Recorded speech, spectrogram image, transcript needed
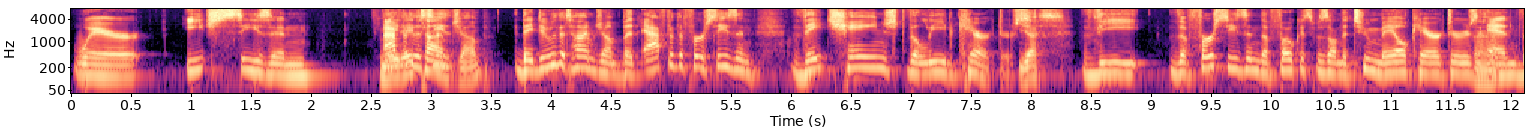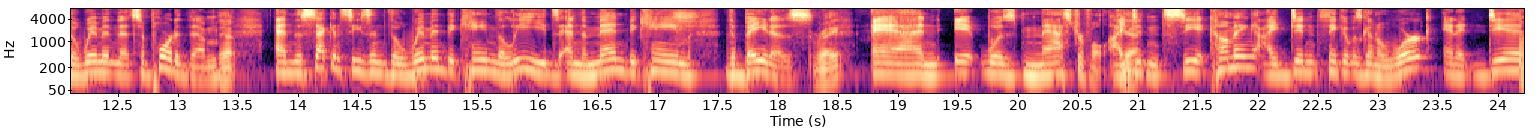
where each season Made after a the time season, jump. They do the time jump, but after the first season, they changed the lead characters. Yes. The the first season, the focus was on the two male characters and the women that supported them. Uh-huh. Yep. And the second season, the women became the leads and the men became the betas. Right. And it was masterful. I Yeah. didn't see it coming. I didn't think it was going to work, and it did.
